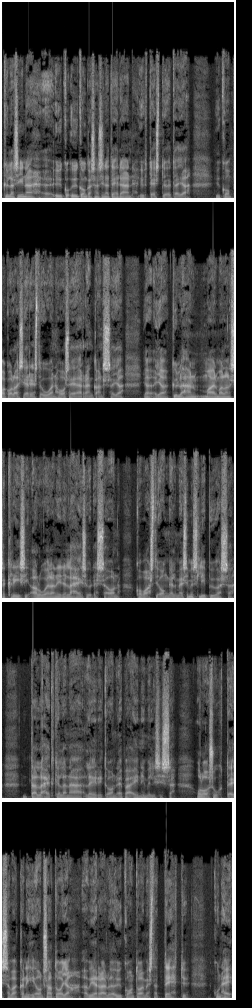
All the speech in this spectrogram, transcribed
kyllä siinä YK, YK kanssa siinä tehdään yhteistyötä ja YK on pakolaisjärjestö UNHCRn kanssa. Ja, ja, ja kyllähän maailmalla näissä kriisialueilla niiden läheisyydessä on kovasti ongelmia. Esimerkiksi Libyassa tällä hetkellä nämä leirit on epäinhimillisissä olosuhteissa, vaikka niihin on satoja vierailuja YK on toimesta tehty, kun he,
